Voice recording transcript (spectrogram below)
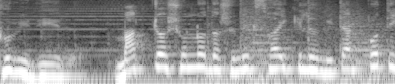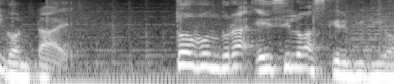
খুবই ধীর, মাত্র শূন্য দশমিক ছয় কিলোমিটার প্রতি ঘন্টায়। তো বন্ধুরা, এই ছিল আজকের ভিডিও।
